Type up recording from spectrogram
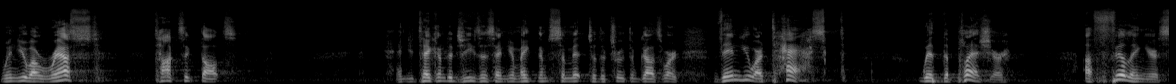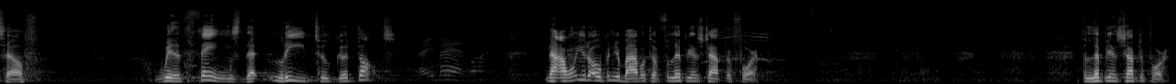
when you arrest toxic thoughts and you take them to Jesus and you make them submit to the truth of God's word, then you are tasked with the pleasure of filling yourself with things that lead to good thoughts. Amen. Now, I want you to open your Bible to Philippians chapter 4. Philippians chapter 4.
